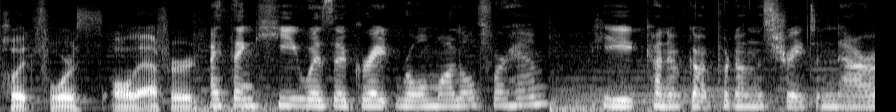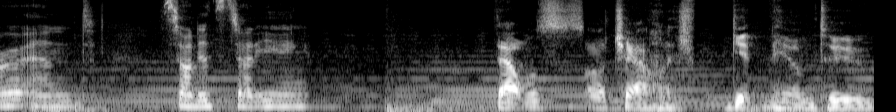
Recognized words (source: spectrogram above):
put forth all the effort. I think he was a great role model for him. He kind of got put on the straight and narrow and started studying. That was a challenge, getting him to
